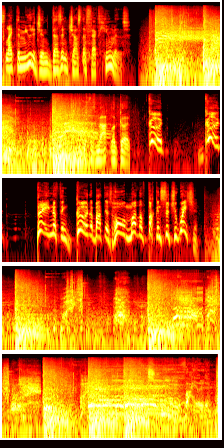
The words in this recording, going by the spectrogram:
Looks like the mutagen doesn't just affect humans. This does not look good. Good? Good? There ain't nothing good about this whole motherfucking situation. Violence.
